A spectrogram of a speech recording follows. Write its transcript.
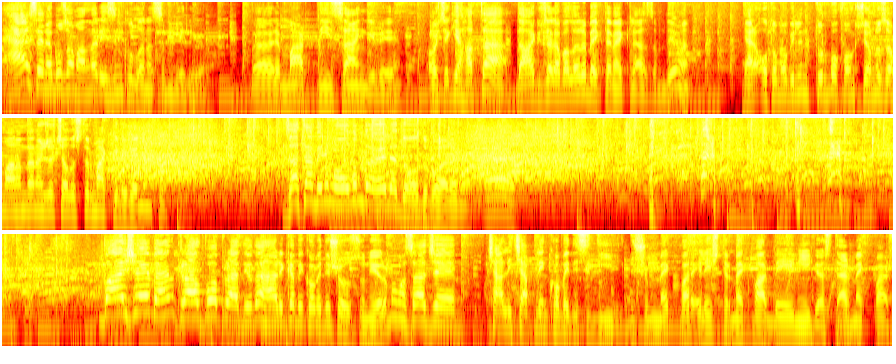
her sene bu zamanlar izin kullanasım geliyor. Böyle Mart, Nisan gibi. Oysa ki hata. Daha güzel havaları beklemek lazım değil mi? Yani otomobilin turbo fonksiyonunu zamanından önce çalıştırmak gibi benimki. Zaten benim oğlum da öyle doğdu bu arada. Evet. Bay J ben Kral Pop Radyo'da harika bir komedi şovu sunuyorum ama sadece Charlie Chaplin komedisi değil. Düşünmek var, eleştirmek var, beğeniyi göstermek var.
